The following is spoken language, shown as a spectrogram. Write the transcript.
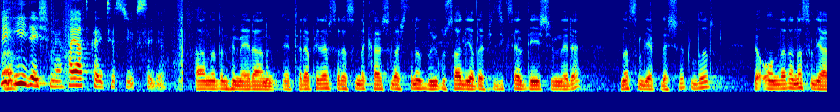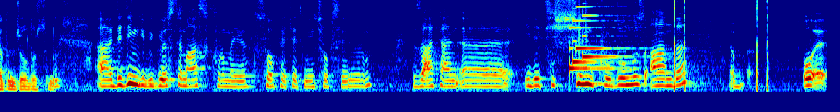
Ve iyileşme, hayat kalitesi yükseliyor. Anladım Hümeyra Hanım. E, terapiler sırasında karşılaştığınız duygusal ya da fiziksel değişimlere nasıl yaklaşılır ve onlara nasıl yardımcı olursunuz? Ee, Dediğim gibi göz teması kurmayı, sohbet etmeyi çok seviyorum. Zaten e, iletişim kurduğumuz anda e, o e,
